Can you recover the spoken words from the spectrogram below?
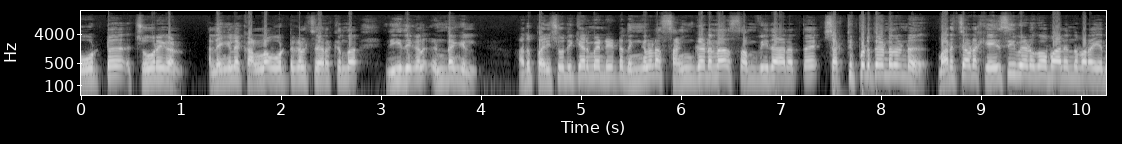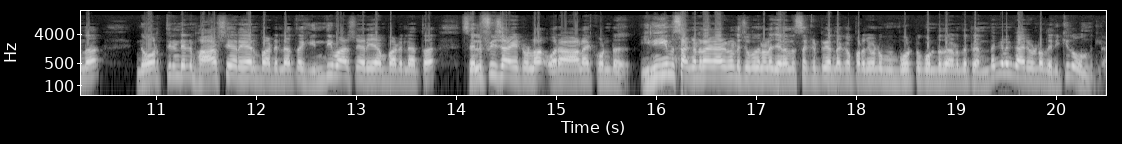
വോട്ട് ചോറികൾ അല്ലെങ്കിൽ കള്ള വോട്ടുകൾ ചേർക്കുന്ന രീതികൾ ഉണ്ടെങ്കിൽ അത് പരിശോധിക്കാൻ വേണ്ടിയിട്ട് നിങ്ങളുടെ സംഘടനാ സംവിധാനത്തെ ശക്തിപ്പെടുത്തേണ്ടതുണ്ട്. മറിച്ച് അവിടെ കെ സി വേണുഗോപാൽ എന്ന് പറയുന്ന നോർത്ത് ഇന്ത്യൻ ഭാഷ അറിയാൻ പാടില്ലാത്ത ഹിന്ദി ഭാഷ അറിയാൻ പാടില്ലാത്ത സെൽഫിഷ് ആയിട്ടുള്ള ഒരാളെ കൊണ്ട് ഇനിയും സംഘടനാകാരുടെ ചുമതലയുള്ള ജനറൽ സെക്രട്ടറി എന്നൊക്കെ പറഞ്ഞുകൊണ്ട് മുമ്പോട്ട് കൊണ്ടു നടന്നിട്ട് എന്തെങ്കിലും കാര്യമുണ്ടെന്ന് എനിക്ക് തോന്നുന്നില്ല.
